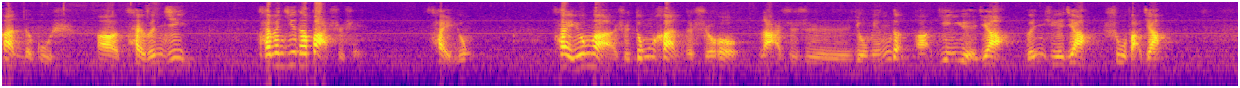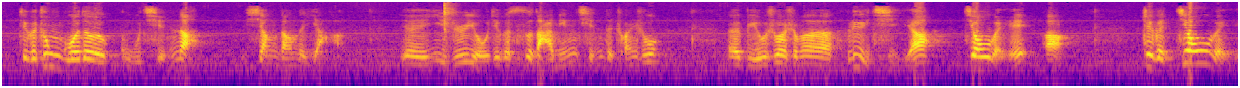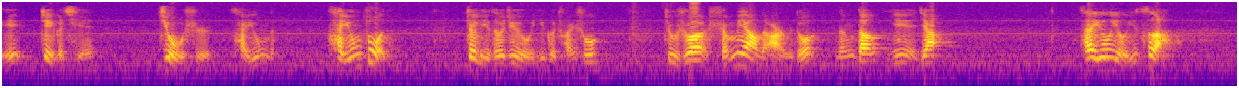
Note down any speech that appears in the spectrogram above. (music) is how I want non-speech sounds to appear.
汉的故事啊，蔡文姬，蔡文姬他爸是谁？蔡邕。蔡邕啊，是东汉的时候，那是是有名的啊，音乐家、文学家、书法家。这个中国的古琴呐，相当的雅，呃，一直有这个四大名琴的传说。呃，比如说什么绿绮呀、焦尾啊，这个焦尾这个琴就是蔡邕的，蔡邕做的。这里头就有一个传说，就是说什么样的耳朵能当音乐家？蔡邕有一次啊，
